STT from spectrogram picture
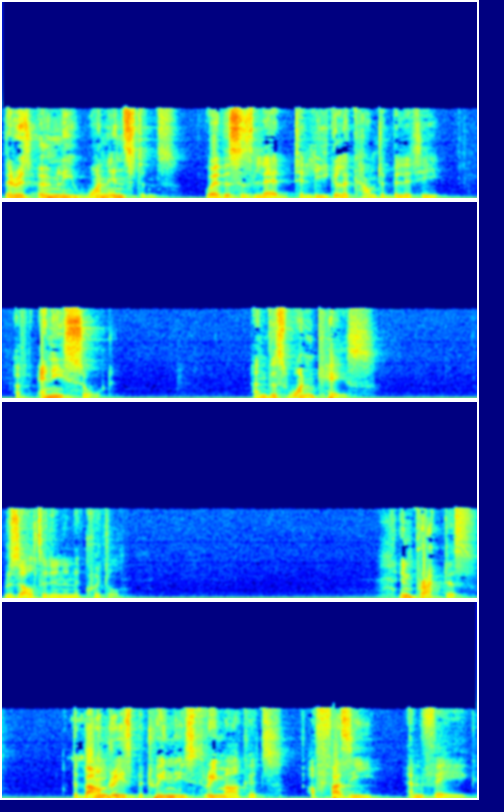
there is only one instance where this has led to legal accountability of any sort. And this one case resulted in an acquittal. In practice, the boundaries between these three markets are fuzzy and vague.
